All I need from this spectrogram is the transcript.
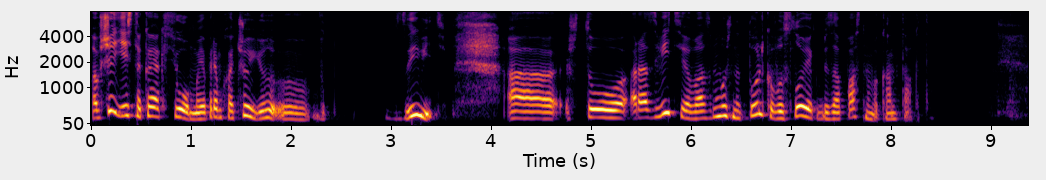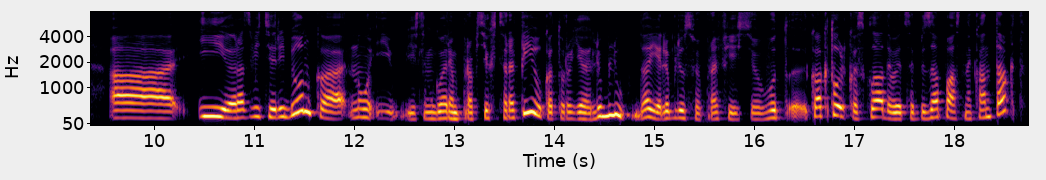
Вообще есть такая аксиома, я прям хочу ее заявить, что развитие возможно только в условиях безопасного контакта. А, и развитие ребенка, ну и если мы говорим про психотерапию, которую я люблю, да, я люблю свою профессию, вот э, как только складывается безопасный контакт,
